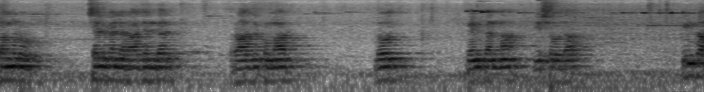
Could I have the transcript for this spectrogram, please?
తమ్ముడు చెల్వెల్ల రాజేందర్ రాజకుమార్ లోత్ వెంకన్న యశోద. ఇంకా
